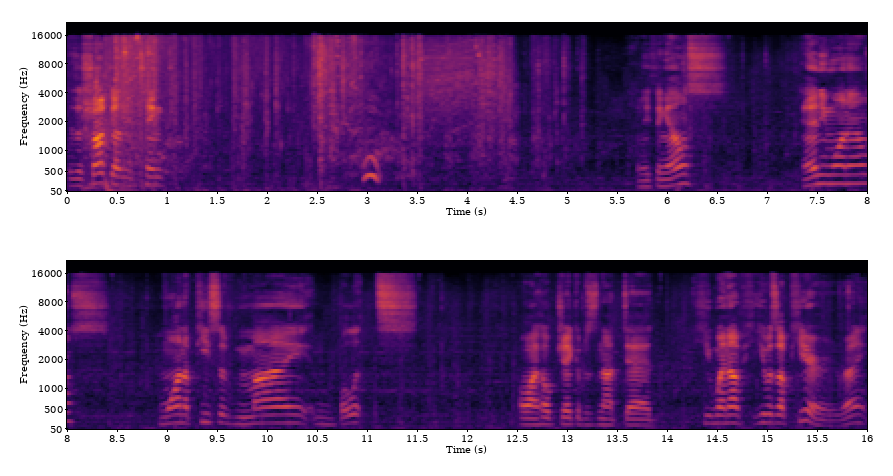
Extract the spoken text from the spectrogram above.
There's a shotgun tank. Whew. Anything else? Anyone else? Want a piece of my bullets? Oh, I hope Jacob is not dead. He went up. He was up here, right?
